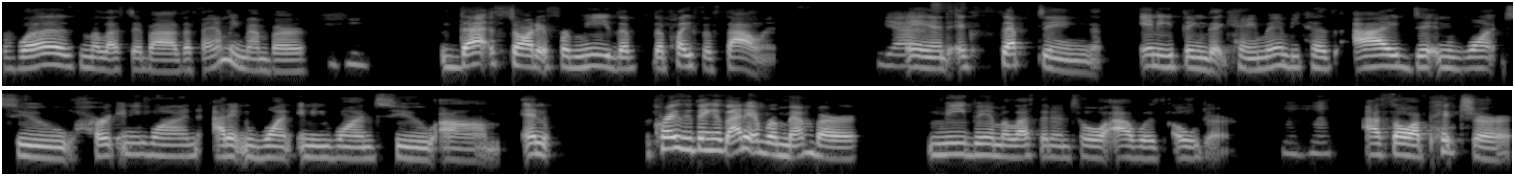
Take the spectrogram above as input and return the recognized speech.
was molested by the family member, mm-hmm. that started for me the the place of silence. Yes. And accepting anything that came in because I didn't want to hurt anyone. I didn't want anyone to um and the crazy thing is I didn't remember me being molested until I was older. Mm-hmm. I saw a picture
